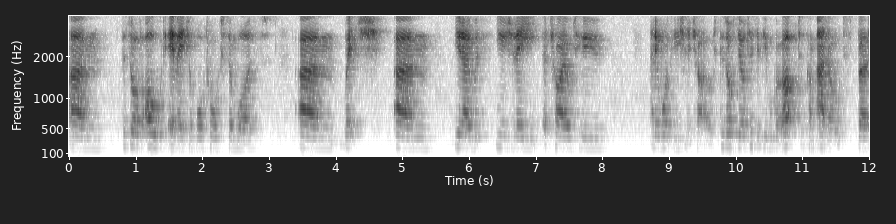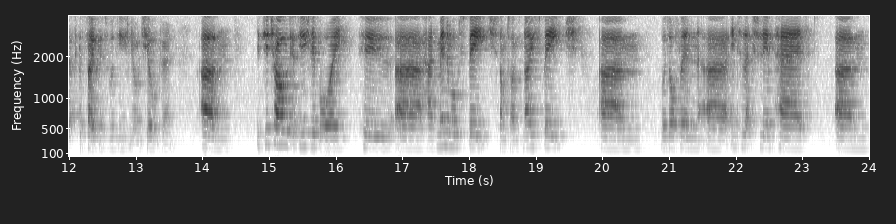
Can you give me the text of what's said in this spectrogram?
Um, the sort of old image of what autism was, um, which um, you know was usually a child who and it was usually a child because obviously autistic people grow up to become adults, but the focus was usually on children. It's your child, it's usually a boy who uh, had minimal speech, sometimes no speech, um, was often uh, intellectually impaired, um,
